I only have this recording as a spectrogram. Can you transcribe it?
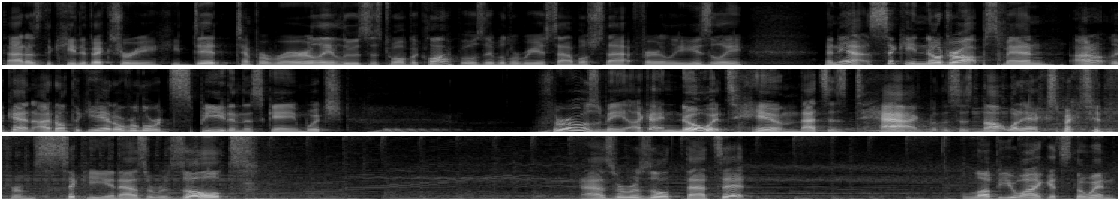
That is the key to victory. He did temporarily lose his 12 o'clock, but was able to reestablish that fairly easily. And yeah, Sziky, no drops, man. I don't. Again, I don't think he had Overlord speed in this game, which throws me. Like I know it's him. That's his tag, but this is not what I expected from Sziky. And as a result, as a result, that's it. Love UI gets the win.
